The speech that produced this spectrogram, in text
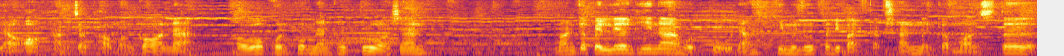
แล้วออกห่างจากเผ่ามังกรน่ะ เพราะว่าคนพวกนั้นเขากลัวฉัน มันก็เป็นเรื่องที่น่าหดหู่นะ ที่มนุษย์ปฏิบัติกับฉันเหมือนกับมอนสเตอร์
